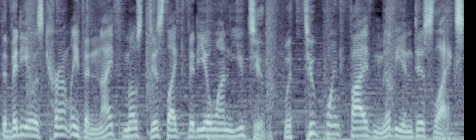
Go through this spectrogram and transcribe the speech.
The video is currently the ninth most disliked video on YouTube, with 2.5 million dislikes.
